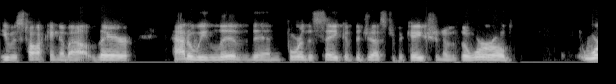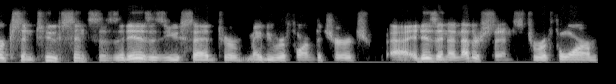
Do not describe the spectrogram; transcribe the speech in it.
he was talking about there, how do we live then for the sake of the justification of the world, works in two senses. It is, as you said, to maybe reform the church. Uh, it is, in another sense, to reform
